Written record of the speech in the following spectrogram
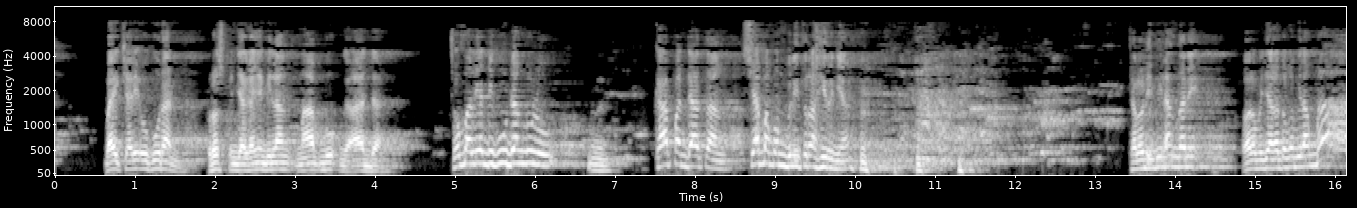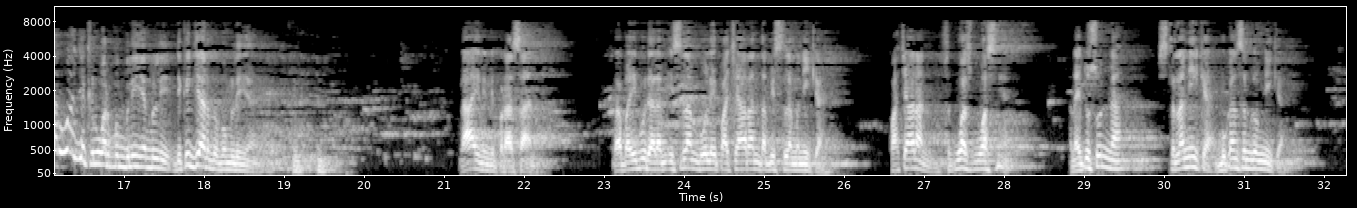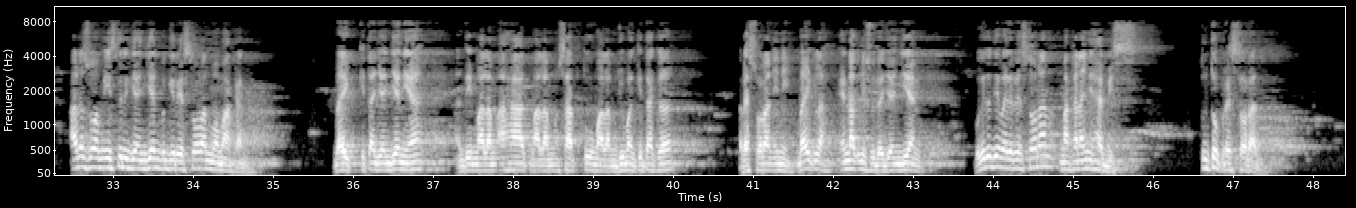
Baik cari ukuran. Terus penjaganya bilang, maaf bu, nggak ada. Coba lihat di gudang dulu. Hmm. Kapan datang? Siapa pembeli terakhirnya? kalau dibilang tadi, kalau penjaga toko bilang baru aja keluar pembelinya beli, dikejar tuh pembelinya. Nah ini perasaan. Bapak ibu dalam Islam boleh pacaran tapi setelah menikah. Pacaran sepuas-puasnya. Karena itu sunnah setelah nikah, bukan sebelum nikah. Ada suami istri janjian pergi restoran mau makan. Baik, kita janjian ya. Nanti malam Ahad, malam Sabtu, malam Jumat kita ke restoran ini. Baiklah, enak nih sudah janjian. Begitu tiba di restoran, makanannya habis. Tutup restoran.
